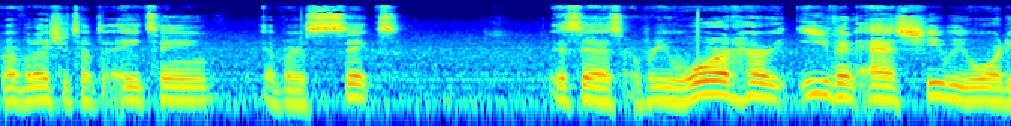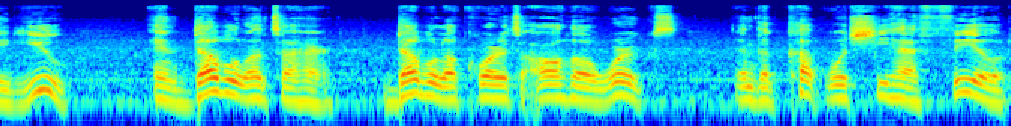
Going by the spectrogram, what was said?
Revelation chapter 18 and verse 6. It says, Reward her even as she rewarded you, and double unto her, double according to all her works, and the cup which she hath filled,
